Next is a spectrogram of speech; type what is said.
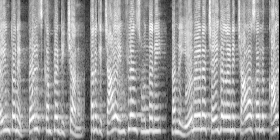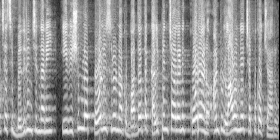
భయంతోనే పోలీస్ కంప్లైంట్ ఇచ్చాను. తనకి చాలా ఇన్ఫ్లుయెన్స్ ఉందని నన్ను ఏమైనా చేయగలనని చాలాసార్లు కాల్ చేసి బెదిరించిందని ఈ విషయంలో పోలీసులు నాకు భద్రత కల్పించాలని కోరాను అంటూ లావణ్య చెప్పుకొచ్చారు.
